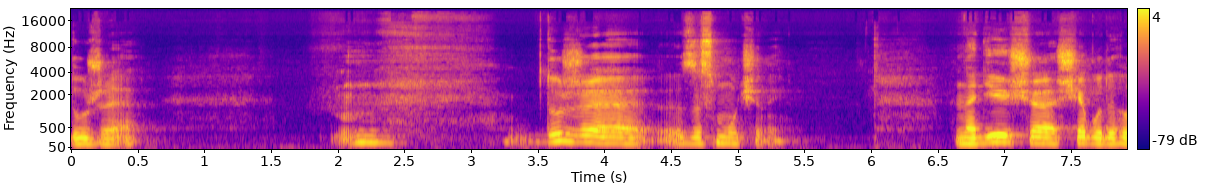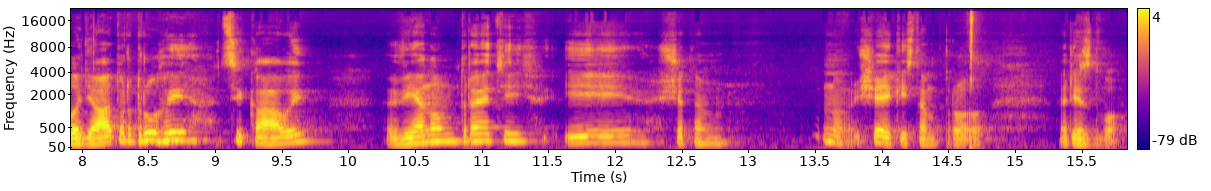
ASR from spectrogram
дуже. дуже засмучений. Надію, що ще буде Гладіатор другий, цікавий. Веном третій і ще там, ну, ще якийсь там про Різдво.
